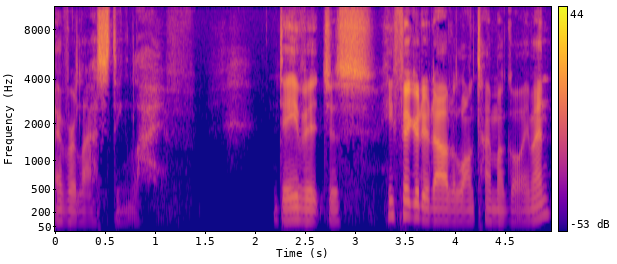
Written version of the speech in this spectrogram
everlasting life. David just, he figured it out a long time ago. Amen?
